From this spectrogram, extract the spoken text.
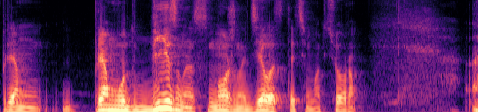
прям, прям вот бизнес можно делать с этим актером.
